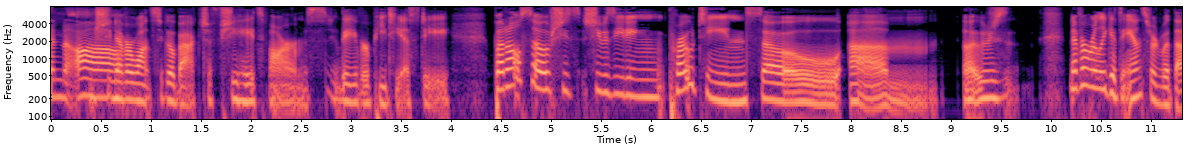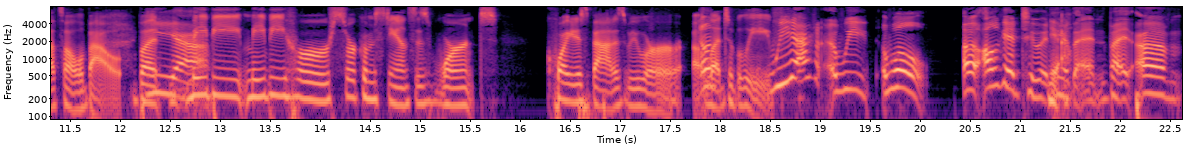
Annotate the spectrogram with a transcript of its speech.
and um, she never wants to go back to she hates farms they gave her ptsd but also if she's she was eating protein so um it was never really gets answered what that's all about but Yeah. maybe maybe her circumstances weren't quite as bad as we were uh, Uh, led to believe we act we well uh, I'll get to it Yeah. near the end but um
